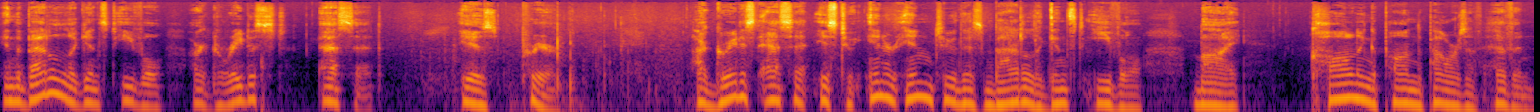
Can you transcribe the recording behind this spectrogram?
In the battle against evil, our greatest asset is prayer. Our greatest asset is to enter into this battle against evil by calling upon the powers of heaven,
